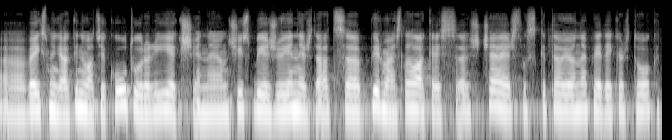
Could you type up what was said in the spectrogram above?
veiksmīgāku inovāciju kultūru arī iekšienē. Un šis bieži vien ir tāds pirmais lielākais šķērslis, ka tev jau nepietiek ar to, ka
